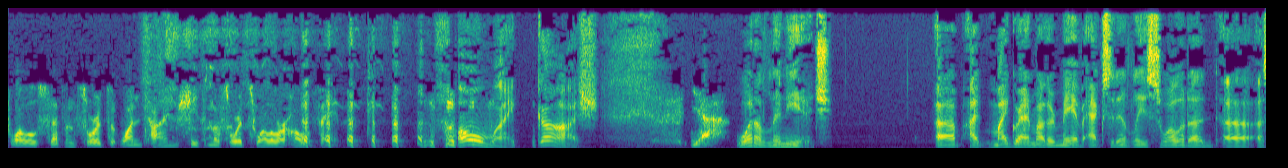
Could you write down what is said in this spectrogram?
swallow seven swords at one time. She's in the Sword Swallower Hall of Fame. oh my gosh! Yeah. What a lineage. Uh, I, my grandmother may have accidentally swallowed a, a,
